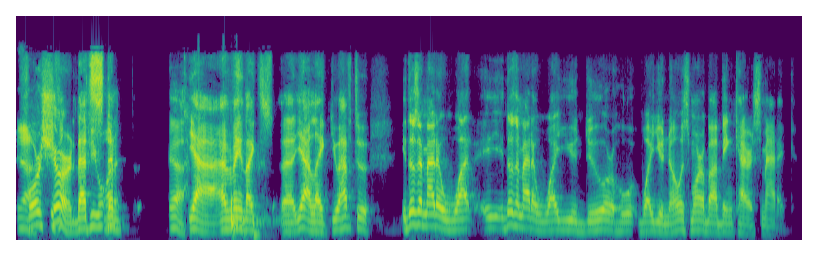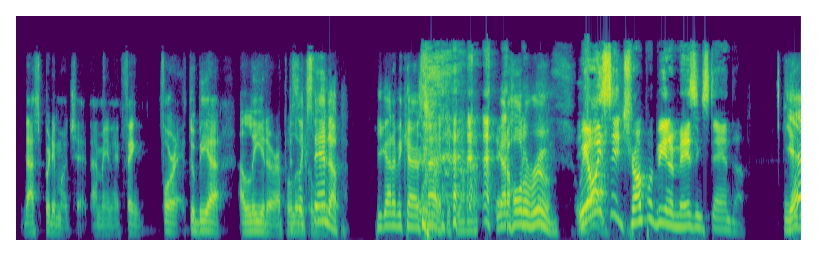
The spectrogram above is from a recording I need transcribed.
Yeah. for sure. That's you the, wanna- Yeah. yeah i mean like uh, yeah like you have to it doesn't matter what it doesn't matter what you do or who what you know it's more about being charismatic that's pretty much it i mean i think for to be a, a leader a It's like stand up. You got to be charismatic. if you, wanna, you got to hold a room. We Yeah. always say Trump would be an amazing stand-up. He yes.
